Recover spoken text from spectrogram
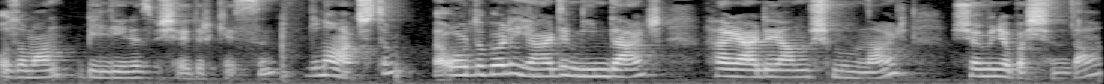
o zaman bildiğiniz bir şeydir kesin. Bunu açtım ve orada böyle yerde minder, her yerde yanmış mumlar, şömine başında.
